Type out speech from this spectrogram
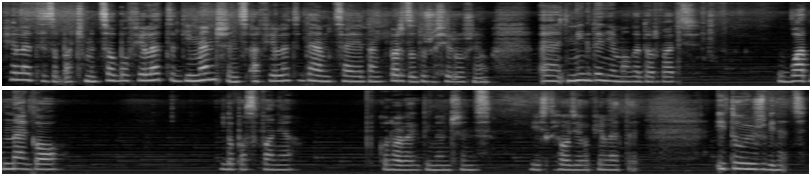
Fiolety zobaczmy co, bo fiolety Dimensions, a fiolety DMC jednak bardzo dużo się różnią. E, nigdy nie mogę dorwać ładnego dopasowania w kolorach Dimensions, jeśli chodzi o fiolety. I tu już widać.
